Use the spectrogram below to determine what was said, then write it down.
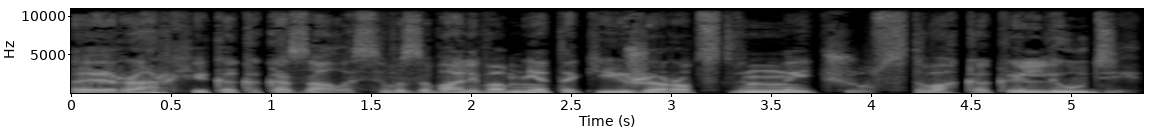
А иерархи, как оказалось, вызывали во мне такие же родственные чувства, как и люди.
